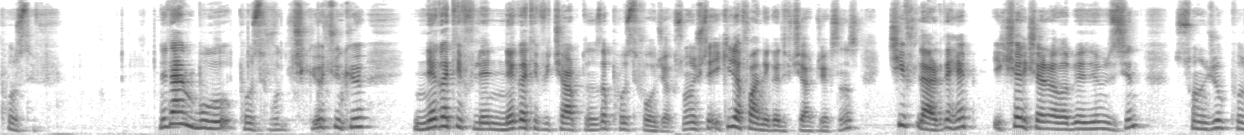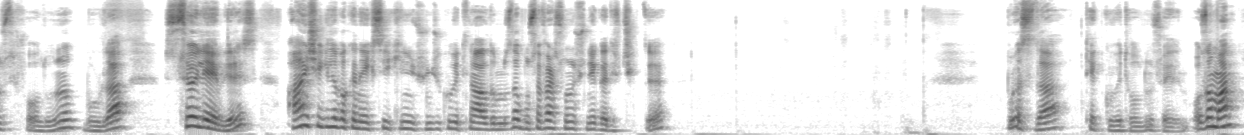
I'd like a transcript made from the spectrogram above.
pozitif. Neden bu pozitif çıkıyor? Çünkü negatifle negatifi çarptığınızda pozitif olacak. Sonuçta iki defa negatif çarpacaksınız. Çiftlerde hep ikişer ikişer alabildiğimiz için sonucun pozitif olduğunu burada söyleyebiliriz. Aynı şekilde bakın eksi 2'nin 3. kuvvetini aldığımızda bu sefer sonuç negatif çıktı. Burası da tek kuvvet olduğunu söyledim. O zaman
